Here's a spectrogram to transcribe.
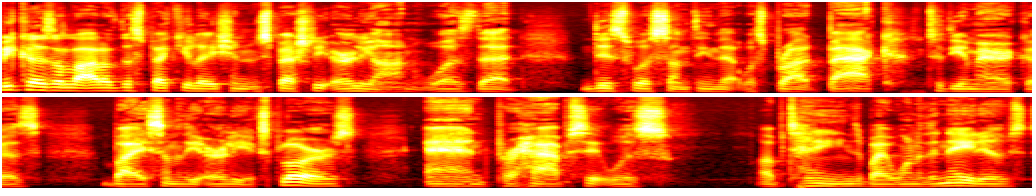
Because a lot of the speculation, especially early on, was that this was something that was brought back to the Americas by some of the early explorers and perhaps it was obtained by one of the natives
